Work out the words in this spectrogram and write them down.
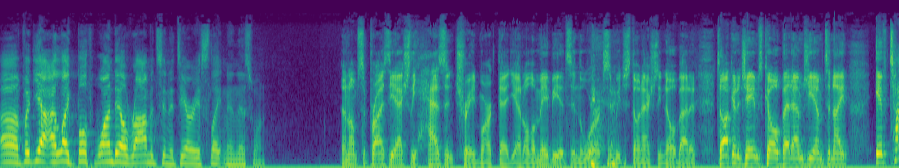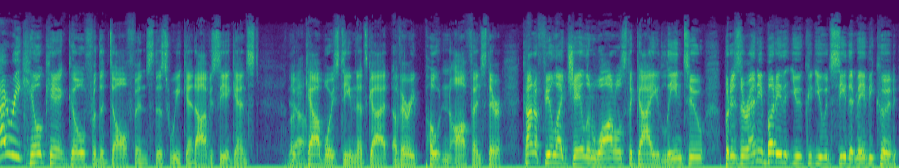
Uh, but yeah, I like both Wan'Dale Robinson and Darius Slayton in this one. And I'm surprised he actually hasn't trademarked that yet, although maybe it's in the works and we just don't actually know about it. Talking to James Koh, Bet MGM tonight. If Tyreek Hill can't go for the Dolphins this weekend, obviously against look, Yeah. a Cowboys team that's got a very potent offense there, kind of feel like Jaylen Waddle's the guy you lean to. But is there anybody that you could you would see that maybe could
